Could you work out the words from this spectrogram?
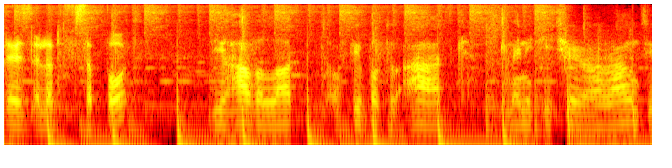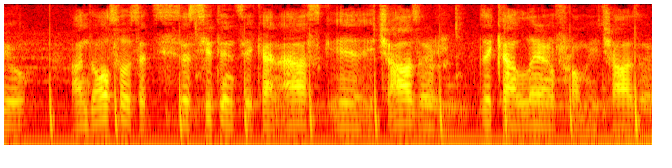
there's a lot of support. You have a lot of people to ask, many teachers around you, and also the, the students they can ask eh, each other, they can learn from each other.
